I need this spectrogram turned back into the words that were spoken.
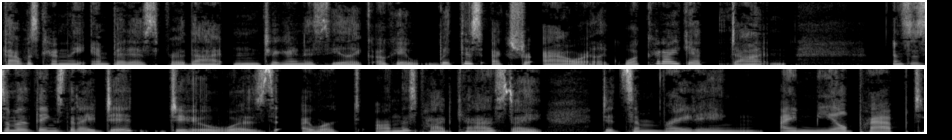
that was kind of the impetus for that and to kind of see like, okay, with this extra hour, like what could I get done? And so some of the things that I did do was I worked on this podcast. I did some writing. I meal prepped.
